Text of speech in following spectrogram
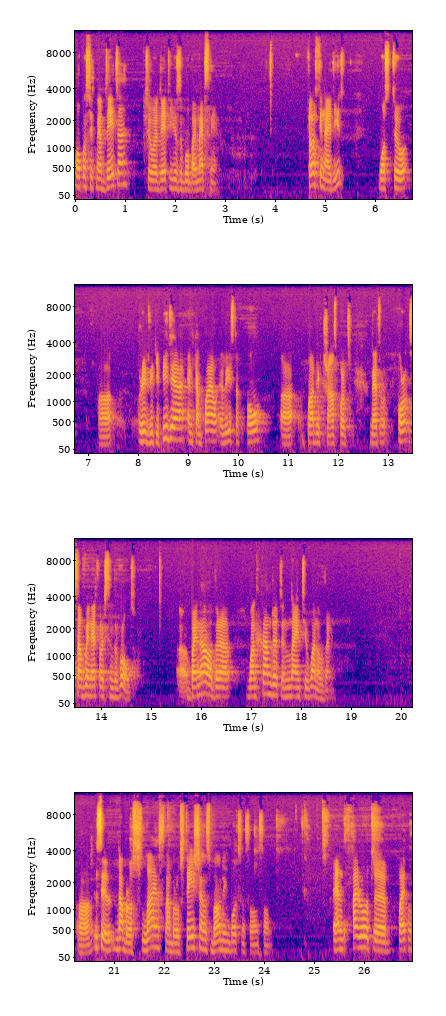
OpenStreetMap data to a data usable by Maps.me. First thing I did was to uh, read Wikipedia and compile a list of all uh, public transport network or subway networks in the world. Uh, by now, there are 191 of them. Uh, you see number of lines, number of stations, bounding box, and so on and so on. And I wrote a Python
